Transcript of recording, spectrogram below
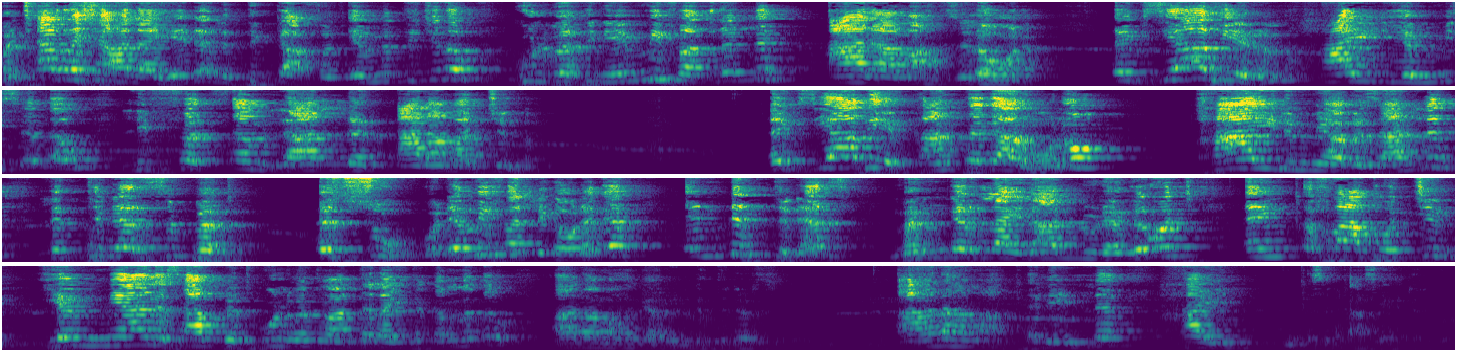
መጨረሻ ላይ ሄደ ልትጋፈጥ የምትችለው ጉልበትን የሚፈጥርልህ ዓላማ ስለሆነ እግዚአብሔርም ኃይል የሚሰጠው ሊፈጸም ላለን ዓላማችን ነው። እግዚአብሔር ከአንተ ጋር ሆኖ ኃይል የሚያበዛልህ ልትደርስበት እሱ ወደሚፈልገው ነገር እንድትደርስ መንገድ ላይ ላሉ ነገሮች እንቅፋቶችን የሚያነሳበት ጉልበት በአንተ ላይ የተቀመጠው ዓላማ ጋር እንድትደርስ ነው። ዓላማ ከሌለ ኃይል እንቅስቃሴ ያደርገው።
